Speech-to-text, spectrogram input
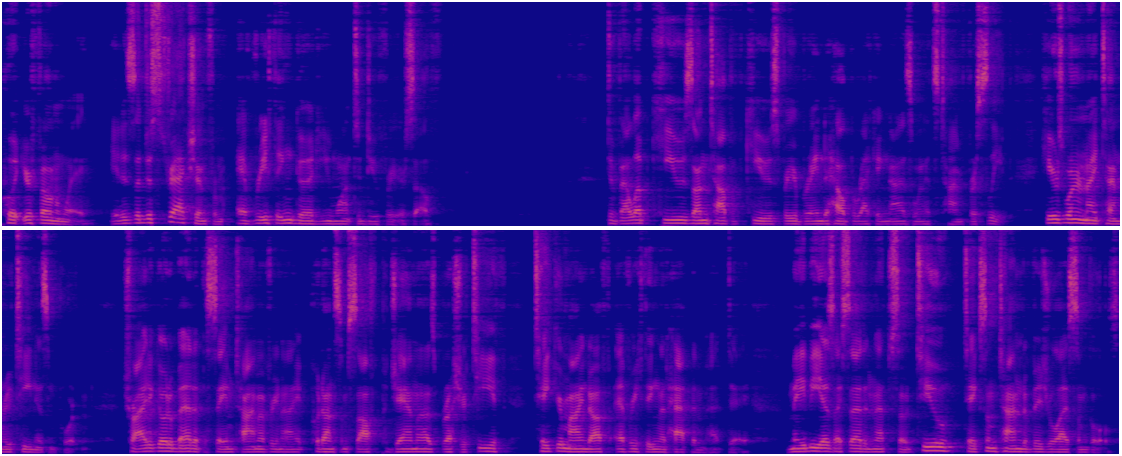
put your phone away. It is a distraction from everything good you want to do for yourself. Develop cues on top of cues for your brain to help recognize when it's time for sleep. Here's where a nighttime routine is important. Try to go to bed at the same time every night, put on some soft pajamas, brush your teeth, take your mind off everything that happened that day. Maybe, as I said in episode 2, take some time to visualize some goals.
